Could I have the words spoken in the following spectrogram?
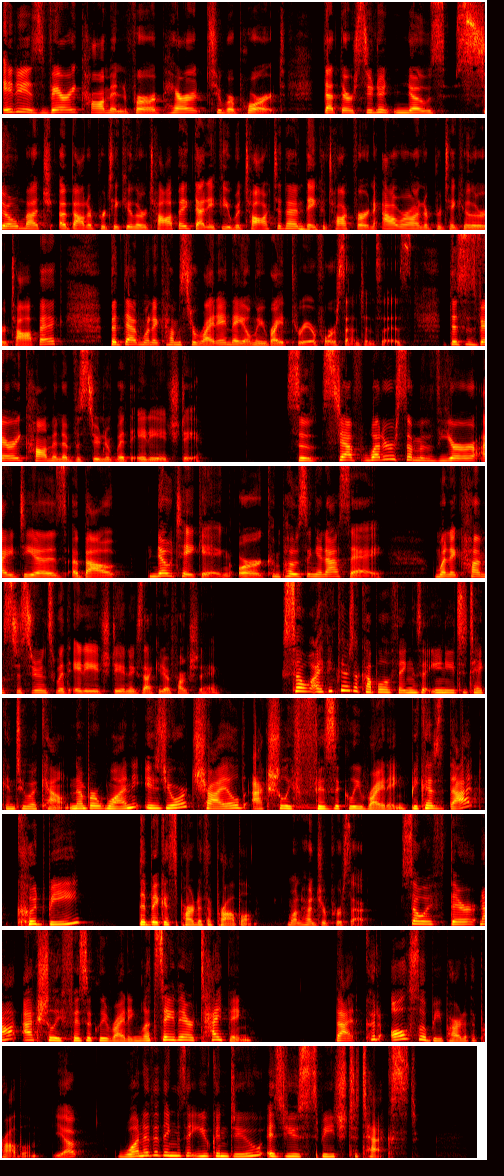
it is very common for a parent to report that their student knows so much about a particular topic that if you would talk to them, they could talk for an hour on a particular topic. But then when it comes to writing, they only write three or four sentences. This is very common of a student with ADHD. So, Steph, what are some of your ideas about note taking or composing an essay when it comes to students with ADHD and executive functioning? So, I think there's a couple of things that you need to take into account. Number one, is your child actually physically writing? Because that could be the biggest part of the problem. 100%. So if they're not actually physically writing, let's say they're typing, that could also be part of the problem. Yep. One of the things that you can do is use speech to text.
